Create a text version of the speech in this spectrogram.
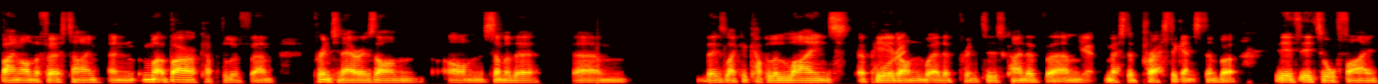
bang on the first time, and bar a couple of um, printing errors on on some of the um, there's like a couple of lines appeared right. on where the printers kind of um, yep. must have pressed against them, but it's it's all fine.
